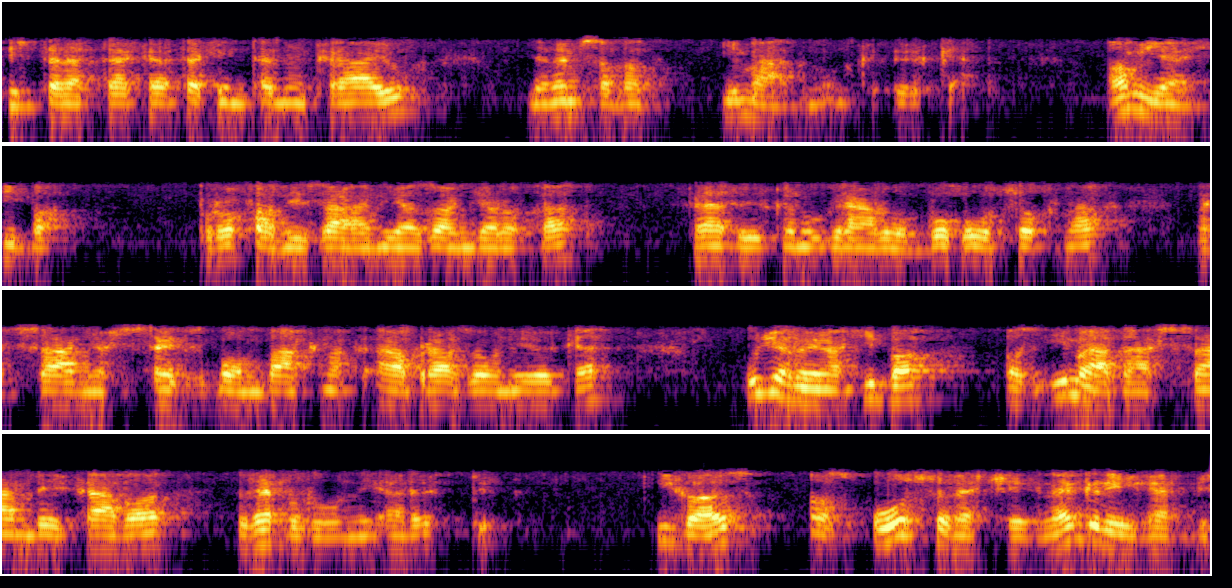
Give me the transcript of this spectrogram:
Tisztelettel kell tekintenünk rájuk, de nem szabad imádnunk őket. Amilyen hiba profanizálni az angyalokat, felhőkön ugráló bohócoknak, vagy szárnyas szexbombáknak ábrázolni őket, ugyanolyan hiba az imádás szándékával leborulni előttük. Igaz, az Ószövetség legrégebbi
